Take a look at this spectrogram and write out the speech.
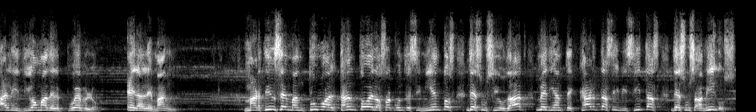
al idioma del pueblo, el alemán. Martín se mantuvo al tanto de los acontecimientos de su ciudad mediante cartas y visitas de sus amigos.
